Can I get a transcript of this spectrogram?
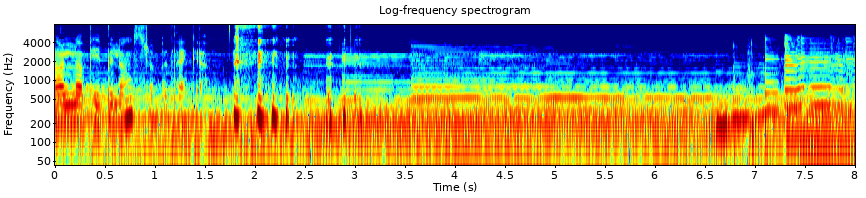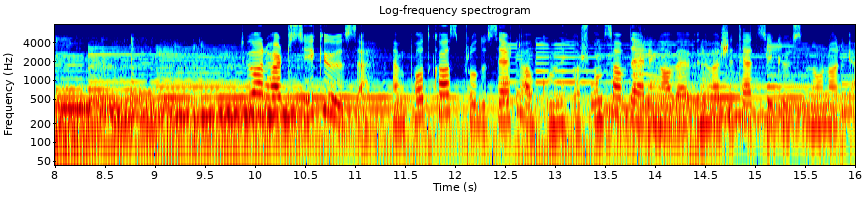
à la Pippi Langstrømpe, tenker jeg. Du har hørt Sykehuset, en podkast produsert av kommunikasjonsavdelinga ved Universitetssykehuset Nord-Norge.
